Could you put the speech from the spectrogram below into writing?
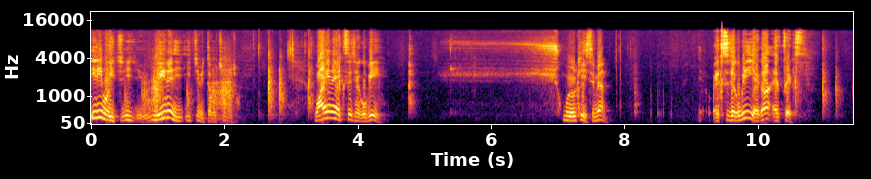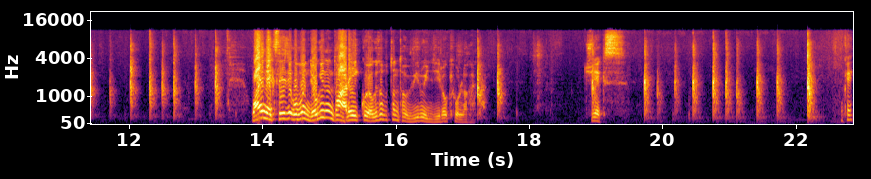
1이 뭐, 있, 이, 뭐 1은 이- 이쯤 있다고 쳐보죠. y는 x 제곱이 뭐 이렇게 있으면 x 제곱이 얘가 fx. Y는 x 제곱은 여기는 더 아래에 있고 여기서부터는 더 위로 이제 이렇게 올라갈 거야. Gx 오케이?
